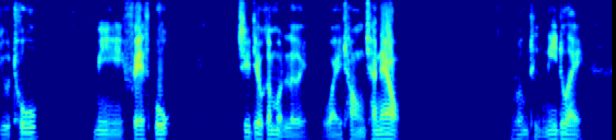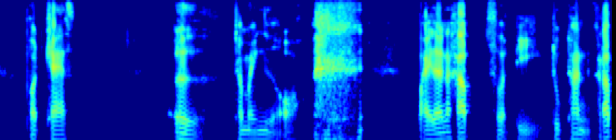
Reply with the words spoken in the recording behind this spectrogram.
YouTube มี Facebook ชื่อเดียวกันหมดเลยไวทอง Channel รวมถึงนี่ด้วยพอดแคสต์เออทำไมเหงื่อออก ไปแล้วนะครับ สวัสดีทุกท่านครับ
